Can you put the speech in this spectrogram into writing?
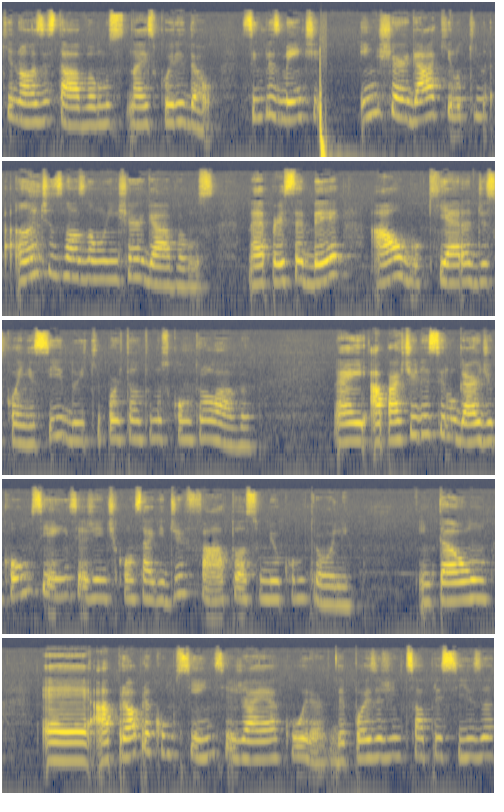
que nós estávamos na escuridão. Simplesmente enxergar aquilo que antes nós não enxergávamos, né? Perceber algo que era desconhecido e que, portanto, nos controlava. Né? E a partir desse lugar de consciência, a gente consegue de fato assumir o controle. Então, é, a própria consciência já é a cura. Depois a gente só precisa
